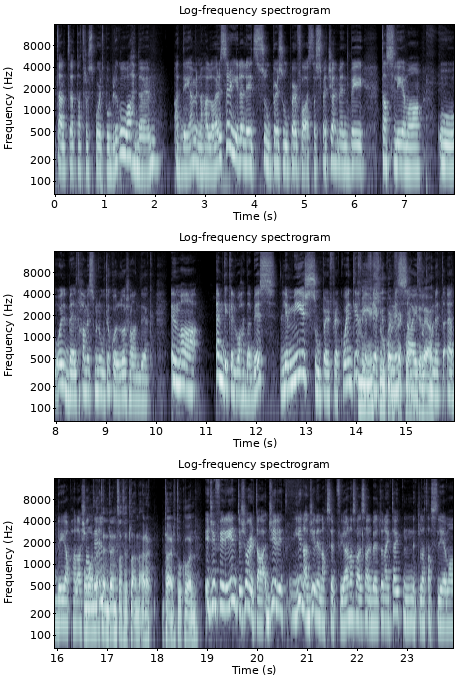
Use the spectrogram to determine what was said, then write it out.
tat-trasport pubbliku waħda hemm għaddejja min-naħa l-oħra. Is-serħiela li it's super super fast, speċjalment bi tas-Sliema u l-Belt ħames minuti kollox għandek. Imma hemm dik il-waħda biss li mhijiex super frekwenti ħlief jekk ikun is-sajf u tkun qed għaddejja bħala shuttle. Għandha tendenza titlaq naqra tard ukoll. Jiġifieri inti xorta, ġieli, jiena ġieli naħseb fiha, nasal sal-Belt u ngħid tajt nitla' tas-Sliema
